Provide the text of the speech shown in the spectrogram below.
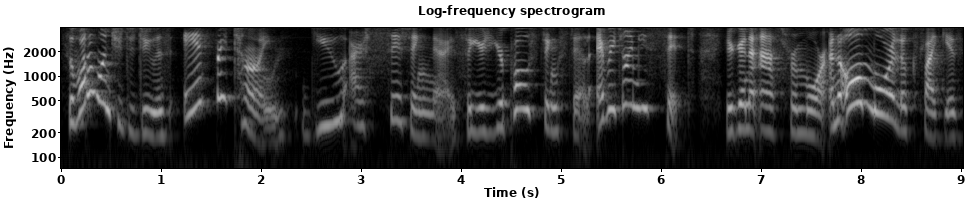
So, what I want you to do is every time you are sitting now, so you're, you're posting still, every time you sit, you're going to ask for more. And all more looks like is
